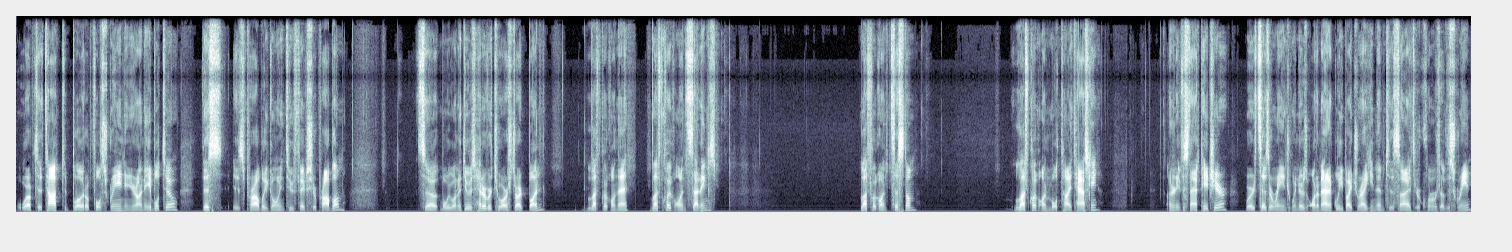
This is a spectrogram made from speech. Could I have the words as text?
or up to the top to blow it up full screen and you're unable to, this is probably going to fix your problem. So what we want to do is head over to our start button, left click on that, left click on settings, left click on system, left click on multitasking. Underneath the snap page here, where it says arrange windows automatically by dragging them to the sides or corners of the screen,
